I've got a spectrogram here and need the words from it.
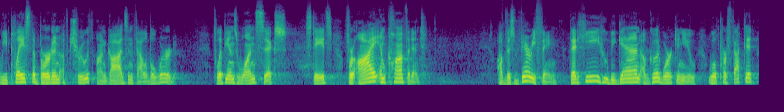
we place the burden of truth on God's infallible word. Philippians 1 6 states, For I am confident of this very thing, that he who began a good work in you will perfect it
